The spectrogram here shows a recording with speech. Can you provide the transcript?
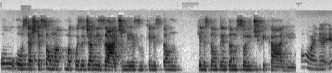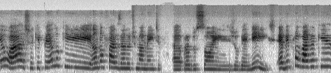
Ou, ou você acha que é só uma, uma coisa de amizade mesmo que eles estão que eles estão tentando solidificar ali? Olha, eu acho que pelo que andam fazendo ultimamente uh, produções juvenis, é bem provável que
